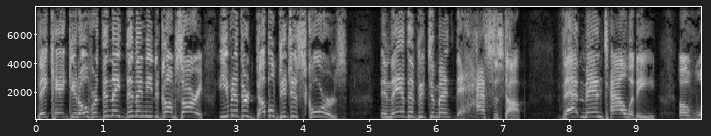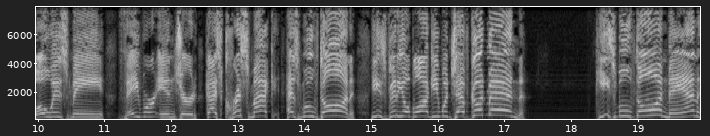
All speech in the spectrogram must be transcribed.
they can't get over it then they then they need to go. I'm sorry. Even if they're double digit scores and they have the victim that has to stop that mentality of woe is me, they were injured. Guys, Chris Mack has moved on. He's video blogging with Jeff Goodman. He's moved on, man.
